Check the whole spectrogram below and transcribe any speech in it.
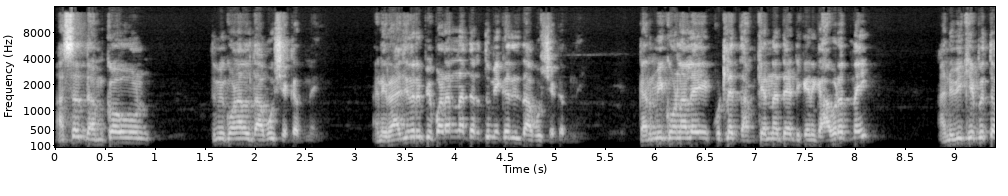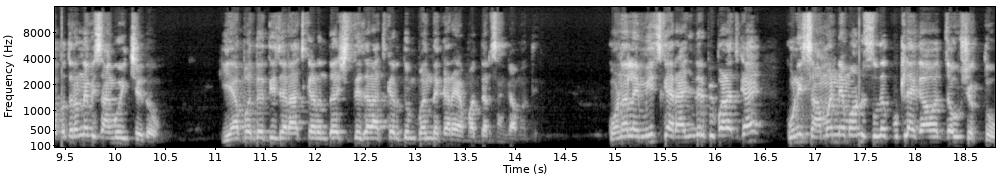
असं धमकावून तुम्ही कोणाला दाबू शकत नाही. आणि राजेंद्र पिपाडांना तर तुम्ही कधी दाबू शकत नाही. कारण मी कोणालाही कुठल्या धमक्यांना त्या ठिकाणी घाबरत नाही. आणि विखे वृत्तपत्रांना मी सांगू इच्छितो की या पद्धतीचं राजकारण दहशतीचं राजकारण तुम्ही बंद करा या मतदारसंघामध्ये. कोणाला मीच काय राजेंद्र पिपाळाच काय? कोणी सामान्य माणूस सुद्धा कुठल्या गावात जाऊ शकतो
